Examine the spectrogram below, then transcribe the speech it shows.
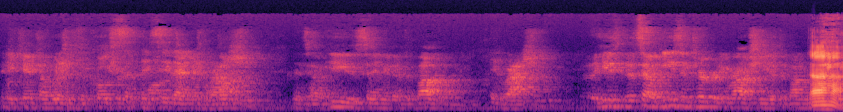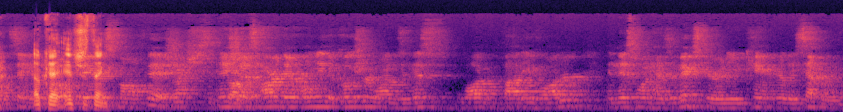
and you can't tell which is the kosher They one and that in ones Rashi? aren't. Is how he's saying it at the bottom. In Rashi. He's, that's how he's interpreting Rashi at the bottom. Uh-huh. He's saying Okay, they're interesting. Small fish. Rashi says And it's both. just, are there only the kosher ones in this body of water, and this one has a mixture, and you can't really separate them.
